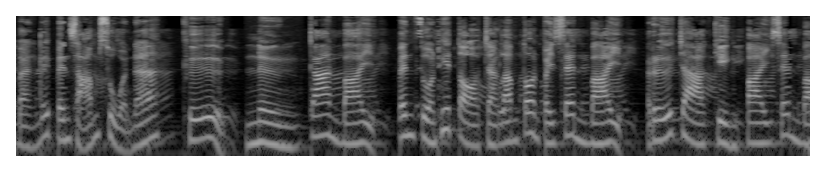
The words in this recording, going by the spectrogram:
แบ่งได้เป็น 3 ส่วนนะ คือ 1. ก้านใบ เป็นส่วนที่ต่อจากลำต้นไปเส้นใบ หรือจากกิ่งไปเส้นใบ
